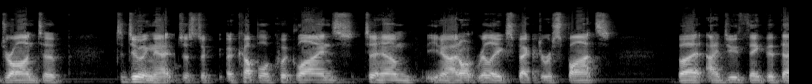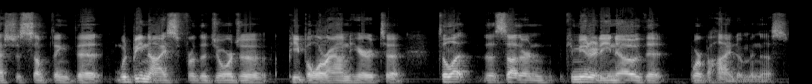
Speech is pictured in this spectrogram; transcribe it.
drawn to to doing that. Just a, a couple of quick lines to him. You know, I don't really expect a response, but I do think that that's just something that would be nice for the Georgia people around here to to let the Southern community know that we're behind them in this.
